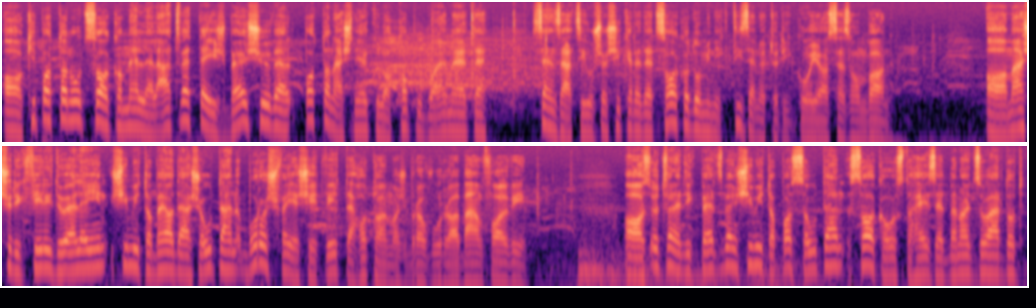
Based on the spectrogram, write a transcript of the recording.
A kipattanót Szalka mellel átvette és belsővel pattanás nélkül a kapuba emelte, Szenzációsra sikeredett Szalka Dominik 15. gólja a szezonban. A második félidő elején Simita beadása után boros fejesét védte hatalmas bravúrral Bánfalvi. Az 50. percben Simita passza után Szalka hozta helyzetbe Nagy Zoárdot,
